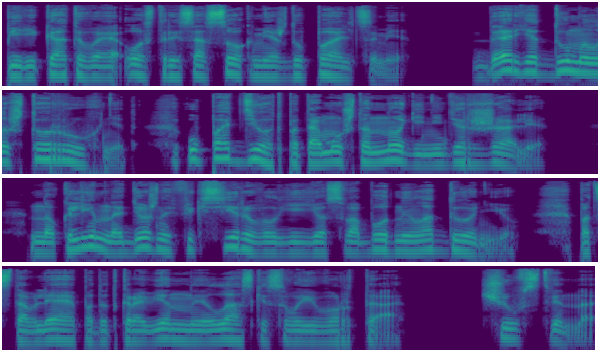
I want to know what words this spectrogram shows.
перекатывая острый сосок между пальцами. Дарья думала, что рухнет, упадет, потому что ноги не держали. Но Клим надежно фиксировал ее свободной ладонью, подставляя под откровенные ласки своего рта. Чувственно,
